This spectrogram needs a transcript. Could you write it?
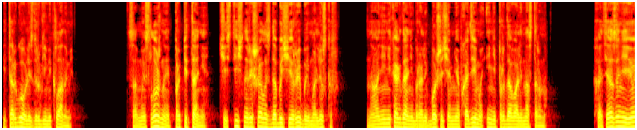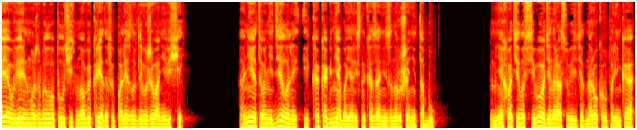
и торговли с другими кланами. Самое сложное, пропитание, частично решалось добычей рыбы и моллюсков, но они никогда не брали больше, чем необходимо, и не продавали на сторону. Хотя за нее, я уверен, можно было бы получить много кредов и полезных для выживания вещей. Они этого не делали и как огня боялись наказания за нарушение табу. Мне хватило всего один раз увидеть однорукого паренька,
